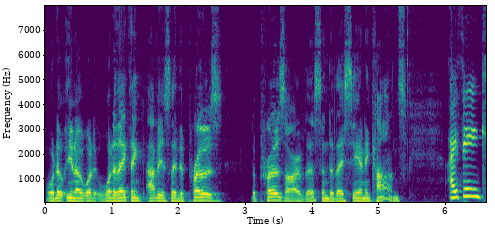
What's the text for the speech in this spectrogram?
what do, you know? What what do they think? Obviously, the pros the pros are of this, and do they see any cons? I think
